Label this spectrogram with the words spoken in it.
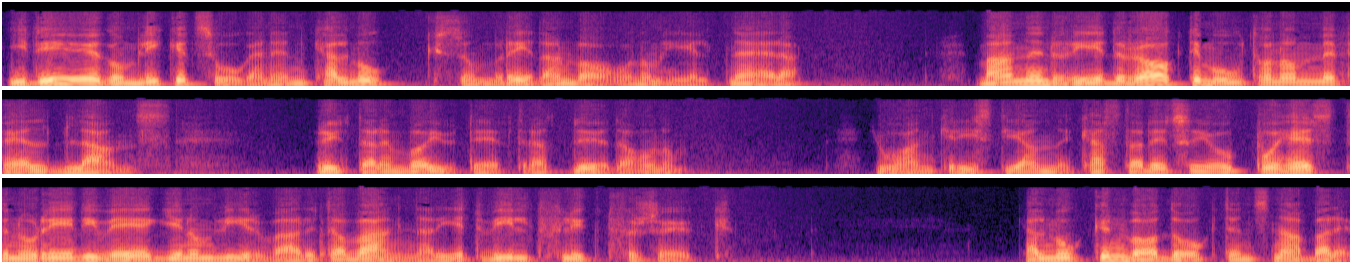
I det ögonblicket såg han en kalmuk som redan var honom helt nära. Mannen red rakt emot honom med fälld lans. Ryttaren var ute efter att döda honom. Johan Christian kastade sig upp på hästen och red iväg genom virvaret av vagnar i ett vilt flyktförsök. Kalmoken var dock den snabbare.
